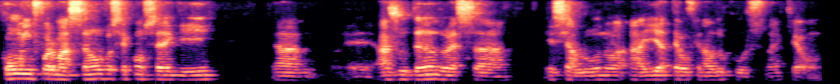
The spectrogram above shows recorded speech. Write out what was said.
com informação você consegue ir ah, é, ajudando essa esse aluno a ir até o final do curso, né, que é um,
